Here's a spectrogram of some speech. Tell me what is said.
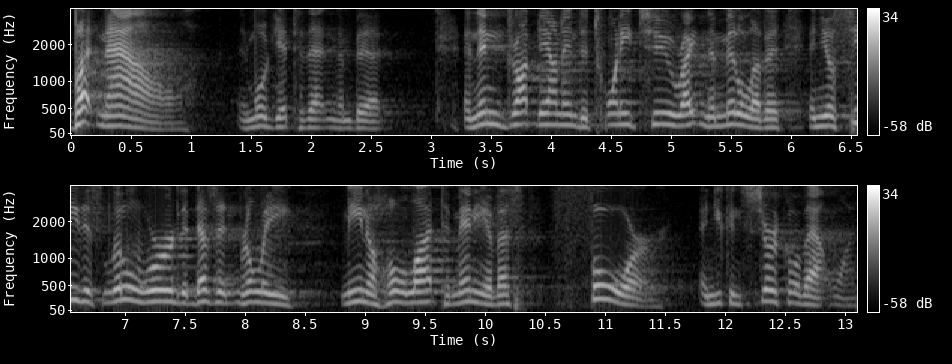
But now, and we'll get to that in a bit. And then drop down into 22, right in the middle of it, and you'll see this little word that doesn't really mean a whole lot to many of us for, And you can circle that one.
